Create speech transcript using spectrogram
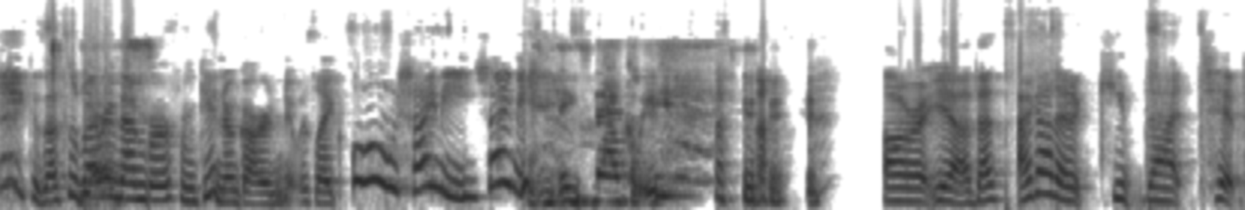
because that's what yes. I remember from kindergarten. It was like, oh, shiny, shiny. Exactly. All right, yeah, that's I gotta keep that tip,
